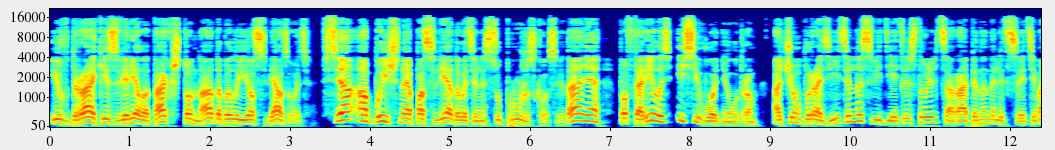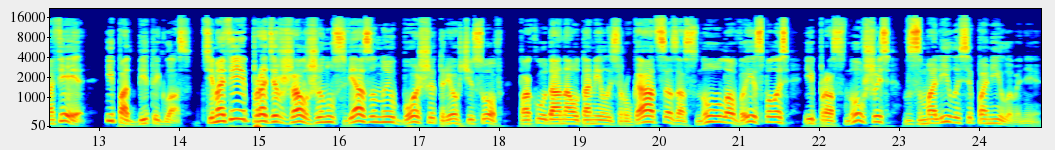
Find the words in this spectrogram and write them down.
и в драке зверела так, что надо было ее связывать. Вся обычная последовательность супружеского свидания повторилась и сегодня утром, о чем выразительно свидетельствовали царапины на лице Тимофея и подбитый глаз. Тимофей продержал жену связанную больше трех часов, покуда она утомилась ругаться, заснула, выспалась и, проснувшись, взмолилась о помиловании.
